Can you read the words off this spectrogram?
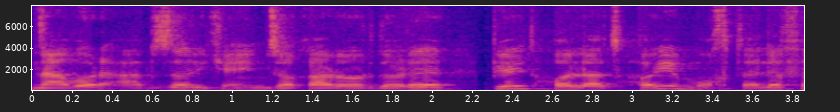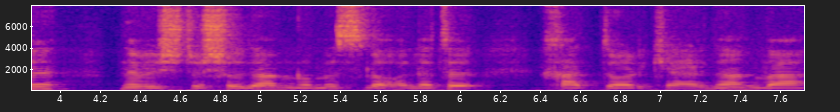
نوار ابزاری که اینجا قرار داره بیایید حالتهای مختلف نوشته شدن رو مثل حالت خطدار کردن و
